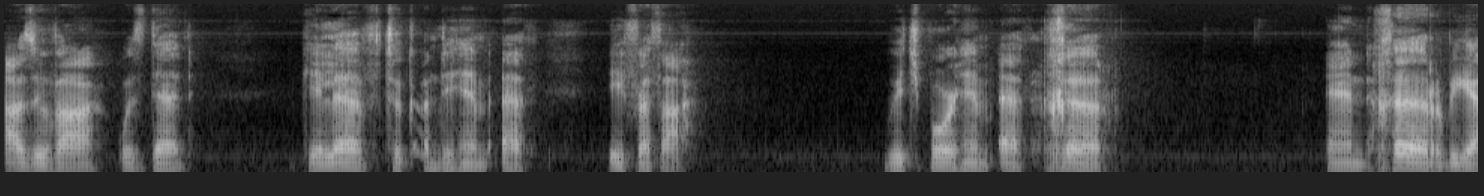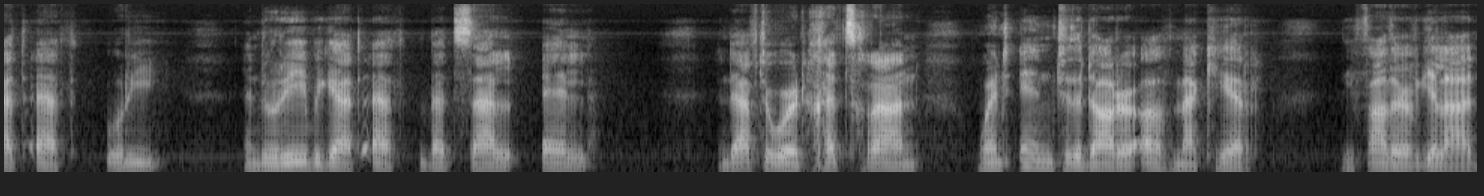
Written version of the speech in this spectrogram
Azuvah was dead, Caleb took unto him Eth Ephrathah, which bore him Eth Cher. And Cher begat Eth Uri, and Uri begat Eth Betzal El. And afterward Chetzran went in to the daughter of Machir, the father of Gilad,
